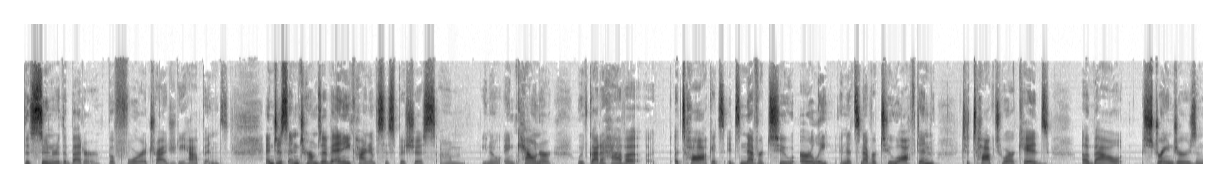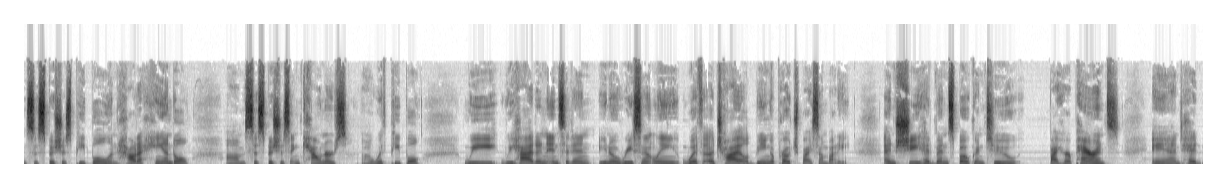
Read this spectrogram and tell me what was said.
the sooner the better before a tragedy happens. And just in terms of any kind of suspicious, um, you know, encounter, we've got to have a, a, a talk. It's it's never too early and it's never too often to talk to our kids about strangers and suspicious people and how to handle um, suspicious encounters uh, with people. We we had an incident, you know, recently with a child being approached by somebody, and she had been spoken to by her parents and had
